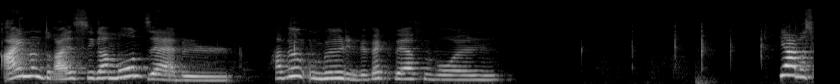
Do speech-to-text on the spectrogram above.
31er Mondsäbel. Haben wir irgendeinen Müll, den wir wegwerfen wollen? Ja, das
